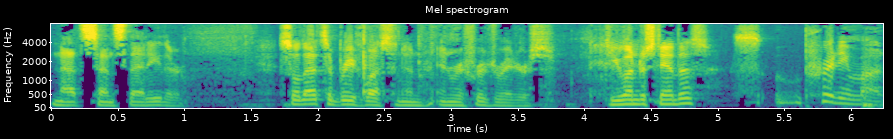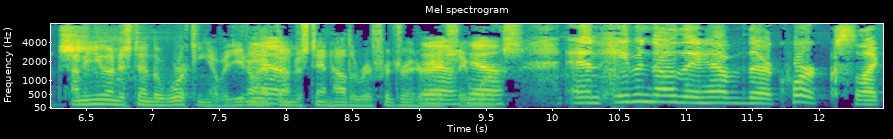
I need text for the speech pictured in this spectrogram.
not sense that either. So that's a brief lesson in, in refrigerators. Do you understand this? Pretty much. I mean, you understand the working of it. You don't have to understand how the refrigerator yeah, actually yeah. works. And even though they have their quirks, like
